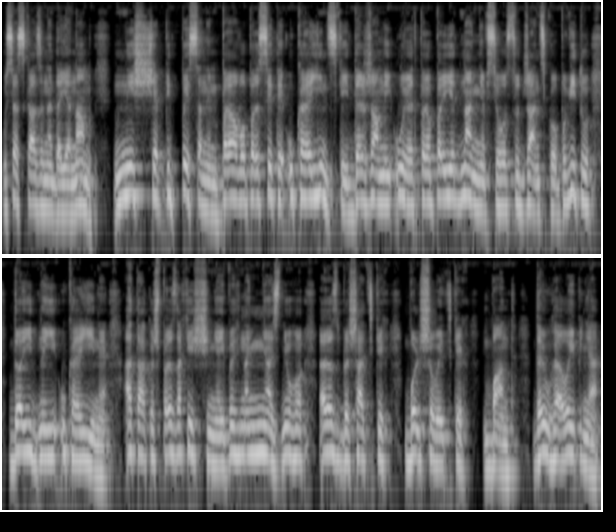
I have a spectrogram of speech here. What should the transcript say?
Усе сказане дає нам нижче підписаним право просити український державний уряд про приєднання всього суджанського повіту до рідної України, а також про захищення і вигнання з нього розбишацьких большевицьких банд. 2 липня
